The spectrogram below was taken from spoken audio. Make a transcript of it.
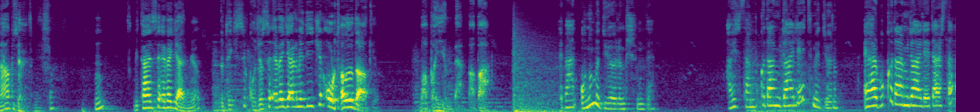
Ne yapacaktım Yeşim? Bir tanesi eve gelmiyor. Ötekisi kocası eve gelmediği için ortalığı dağıtıyor. Babayım ben baba. E ben onu mu diyorum şimdi? Hayır sen bu kadar müdahale etme diyorum. Eğer bu kadar müdahale edersen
